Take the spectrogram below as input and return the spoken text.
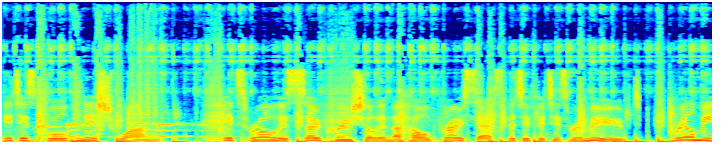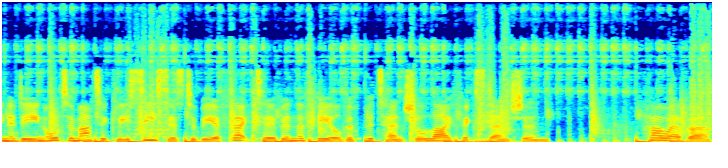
It is called NISH1. Its role is so crucial in the whole process that if it is removed, rilmenidine automatically ceases to be effective in the field of potential life extension. However,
